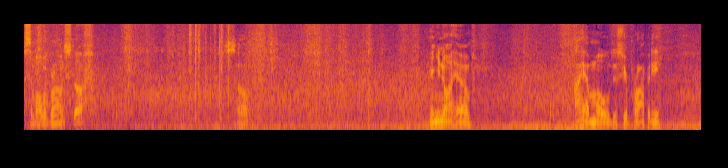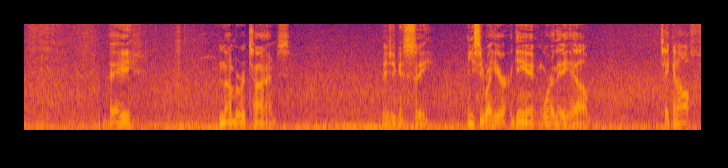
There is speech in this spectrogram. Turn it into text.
some overgrown stuff. So. And you know I have I have mowed this your property a number of times as you can see. And you see right here again where they have taken off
